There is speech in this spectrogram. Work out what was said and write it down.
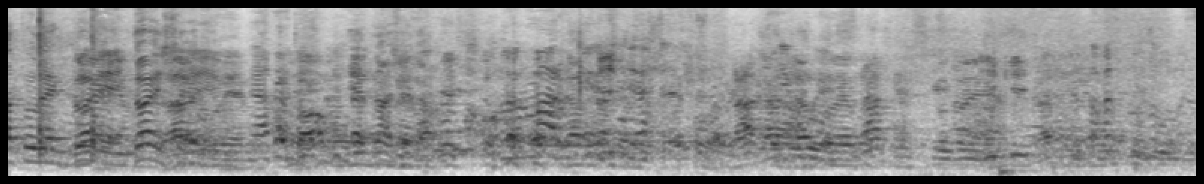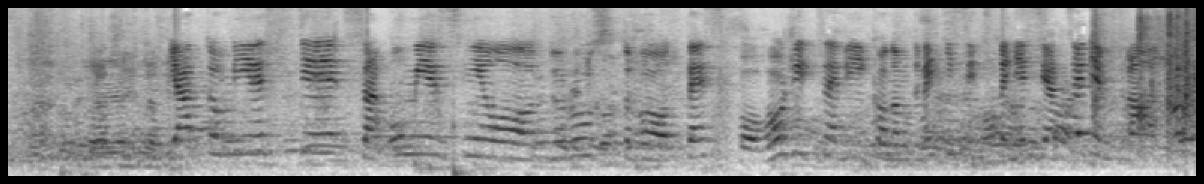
Gratulujem. Kto je, kto je šéf? Jedna žena. Gratulujem. V piatom mieste sa umiestnilo družstvo Tespo Hožice výkonom 2057 zválených.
